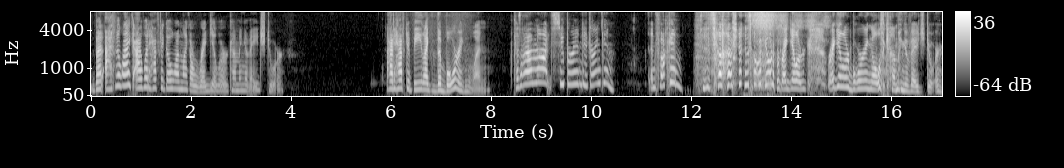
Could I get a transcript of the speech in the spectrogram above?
But I feel like I would have to go on like a regular coming of age tour. I'd have to be like the boring one. Because I'm not super into drinking and fucking. so I'm just I'm going a regular, regular, boring old coming of age tour.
